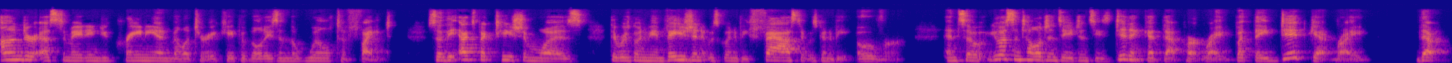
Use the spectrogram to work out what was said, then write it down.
underestimating Ukrainian military capabilities, and the will to fight. So the expectation was there was going to be invasion, it was going to be fast, it was going to be over. And so US intelligence agencies didn't get that part right, but they did get right that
